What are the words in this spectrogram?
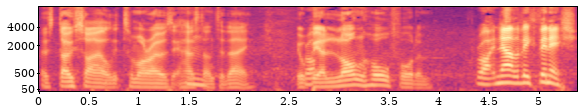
as docile tomorrow as it has Hmm. done today. It'll be a long haul for them. Right now, the big finish.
